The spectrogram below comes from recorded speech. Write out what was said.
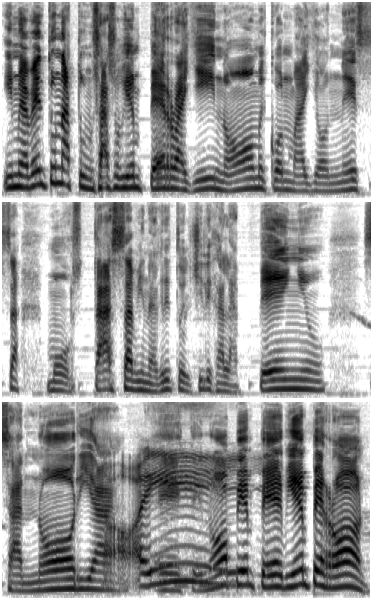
Y me avento un atunzazo bien perro allí, no, me con mayonesa, mostaza, vinagrito del chile jalapeño, zanahoria. Ay. este, no, bien, per- bien perrón.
